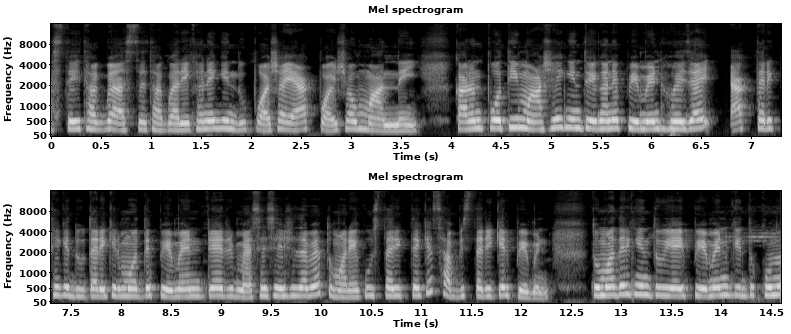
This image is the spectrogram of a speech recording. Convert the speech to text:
আসতেই থাকবে। আসতেই থাকবে। আর এখানে কিন্তু পয়সা এক পয়সাও মান নেই। কারণ প্রতি মাসে কিন্তু এখানে পেমেন্ট হয়ে যায়। এক তারিখ থেকে দু তারিখের মধ্যে পেমেন্টের মেসেজ এসে যাবে। তোমার একুশ তারিখ থেকে ছাব্বিশ তারিখের পেমেন্ট তোমাদের কিন্তু এই পেমেন্ট কিন্তু কোনো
